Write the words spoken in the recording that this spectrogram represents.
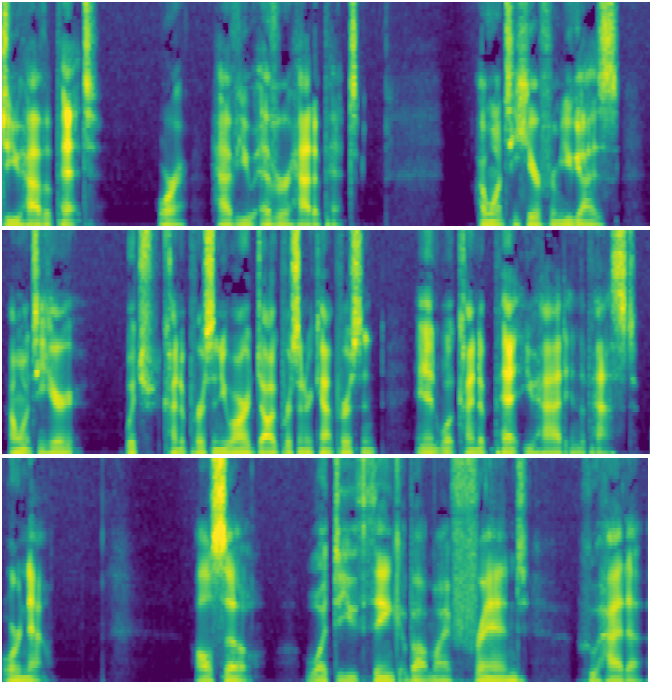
do you have a pet? Or have you ever had a pet? I want to hear from you guys. I want to hear which kind of person you are dog person or cat person and what kind of pet you had in the past or now. Also, what do you think about my friend who had a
